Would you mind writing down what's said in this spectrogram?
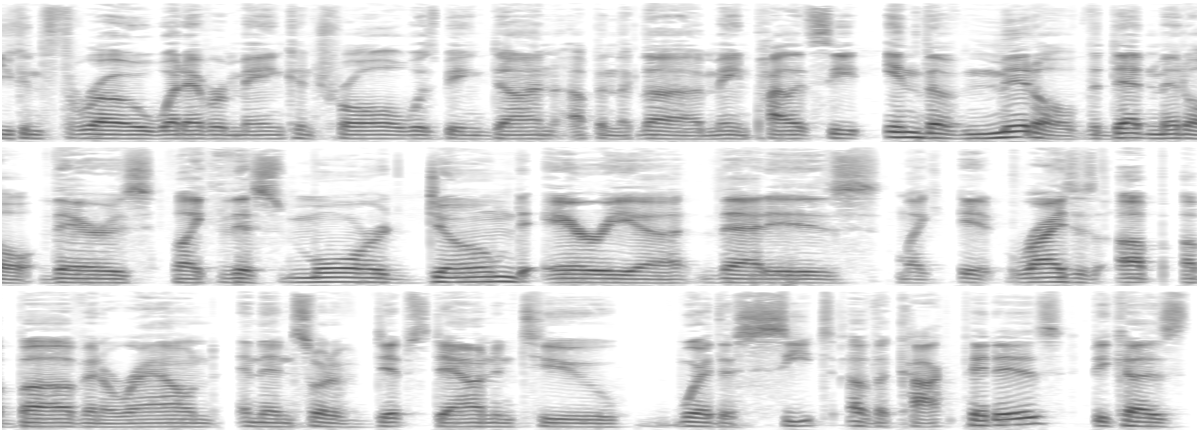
you can throw whatever main control was being done up in the, the main pilot seat. In the middle, the dead middle, there's like this more domed area that is like it rises up above and around and then sort of dips down into where the seat of the cockpit is because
